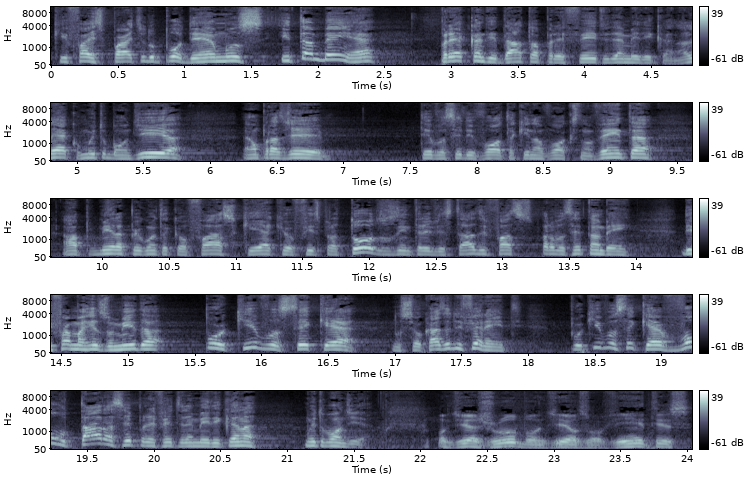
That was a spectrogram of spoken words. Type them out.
que faz parte do Podemos e também é pré-candidato a prefeito de Americana. Leco, muito bom dia. É um prazer ter você de volta aqui na Vox 90. A primeira pergunta que eu faço, que é a que eu fiz para todos os entrevistados e faço para você também. De forma resumida, por que você quer, no seu caso é diferente, por que você quer voltar a ser prefeito de Americana? Muito bom dia. Bom dia, Ju, bom dia aos ouvintes.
